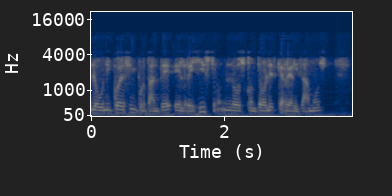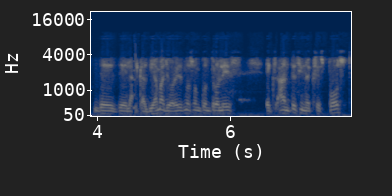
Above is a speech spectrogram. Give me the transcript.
lo único es importante el registro, los controles que realizamos desde la alcaldía mayores no son controles ex antes sino ex post,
